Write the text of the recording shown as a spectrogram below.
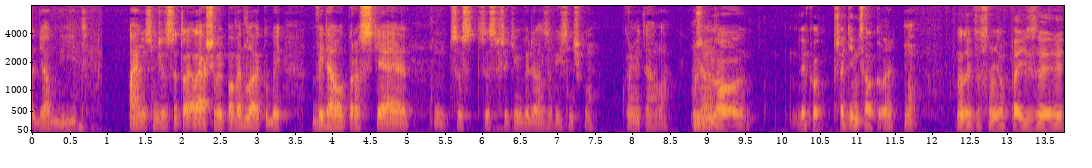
eh, dělal beat A já myslím, že se to Eliášovi povedlo, jakoby vydal prostě, co, jsi- co jsi předtím vydal za písničku, kromě téhle. Možná, no. Jako předtím celkově? no. No tak to jsem měl Pejzy,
